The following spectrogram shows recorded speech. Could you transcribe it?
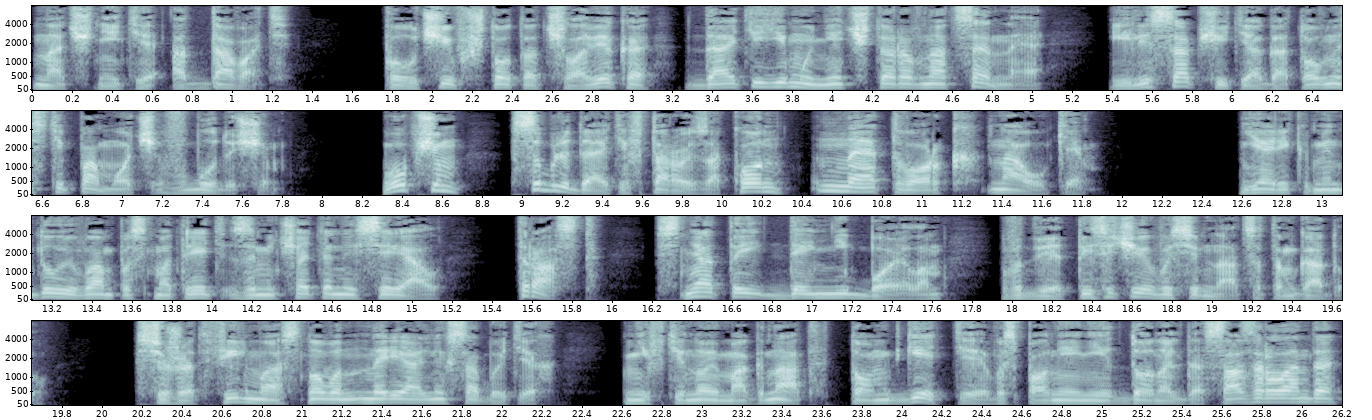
Начните отдавать. Получив что-то от человека, дайте ему нечто равноценное – или сообщите о готовности помочь в будущем. В общем, соблюдайте второй закон Network науки. Я рекомендую вам посмотреть замечательный сериал «Траст», снятый Дэнни Бойлом в 2018 году. Сюжет фильма основан на реальных событиях. Нефтяной магнат Том Гетти в исполнении Дональда Сазерленда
